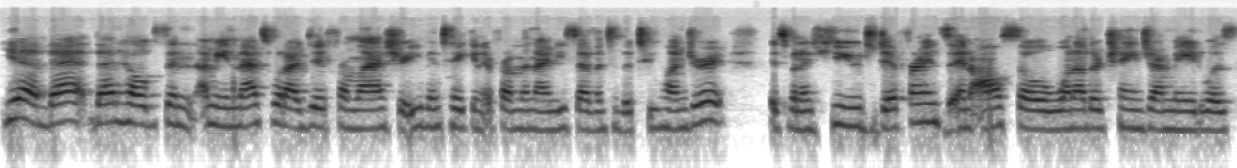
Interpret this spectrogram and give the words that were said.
Yeah, that that helps, and I mean that's what I did from last year. Even taking it from the 97 to the 200, it's been a huge difference. And also, one other change I made was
